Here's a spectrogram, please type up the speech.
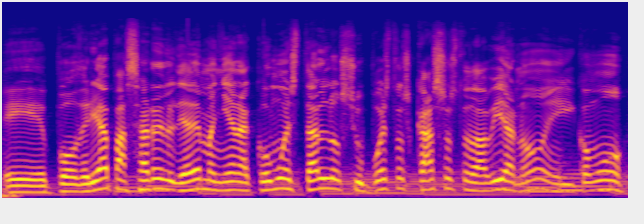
eh, podría pasar en el día de mañana, cómo están los supuestos casos todavía, ¿no? Y cómo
